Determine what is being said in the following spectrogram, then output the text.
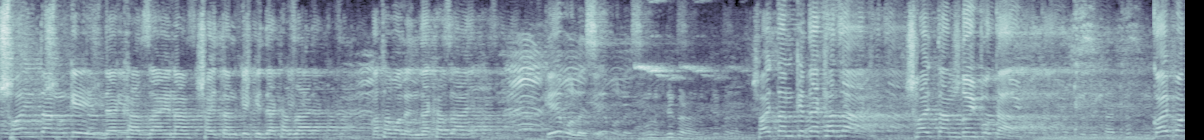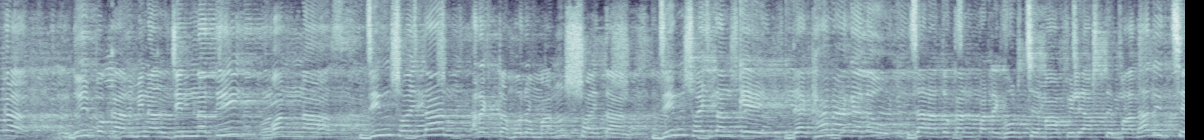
শয়তানকে দেখা যায় না। শয়তানকে কি দেখা যায়? কথা বলেন, দেখা যায়? কে বলেছে। শয়তানকে দেখা যায়। শয়তান দুই প্রকার। কয় প্রকার? দুই প্রকার। মিনাল জিন্নাতি অন্নাস জিন শয়তান, আরেকটা হলো মানুষ শয়তান। জিন শয়তানকে দেখা না গেলেও যারা দোকানপাটে ঘুরছে, মাহফিলে আসতে বাধা দিচ্ছে,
